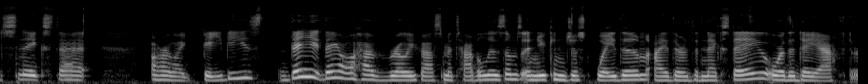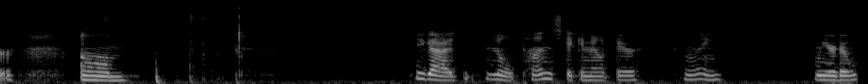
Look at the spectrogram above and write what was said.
snakes that are like babies, they, they all have really fast metabolisms and you can just weigh them either the next day or the day after. Um, you got a little tongue sticking out there. Hi. Weirdo.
